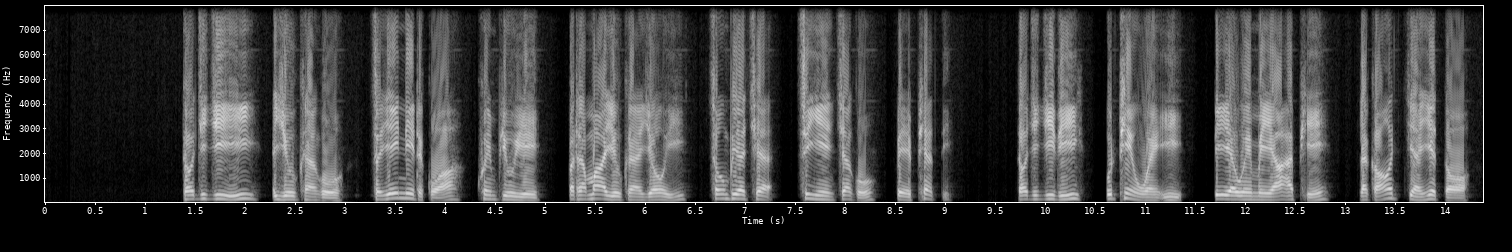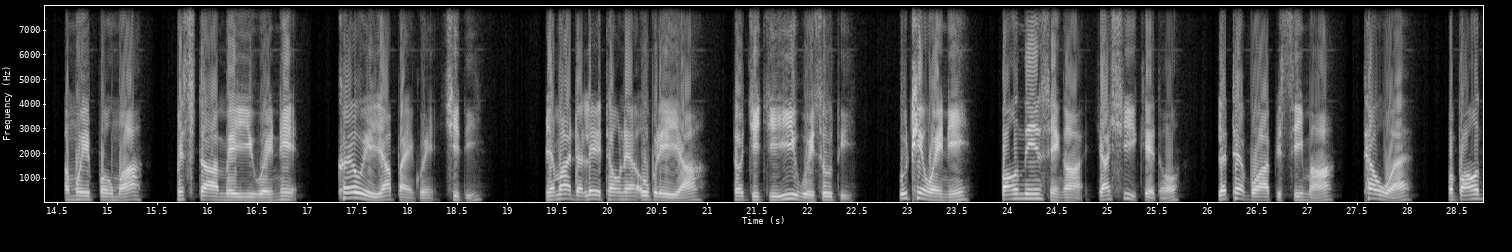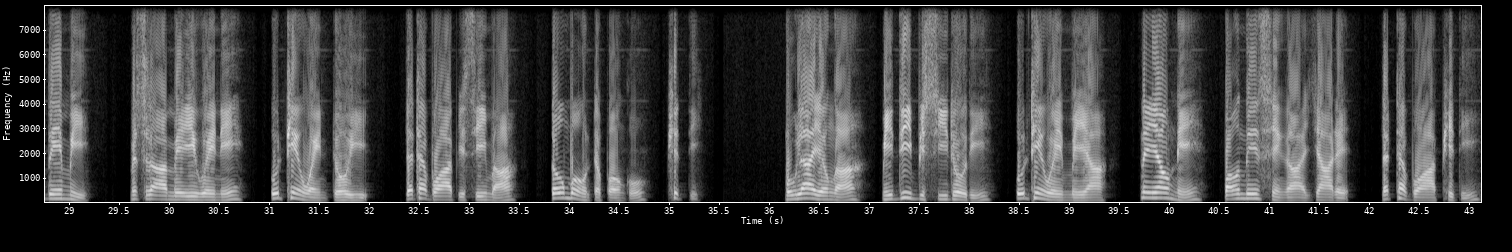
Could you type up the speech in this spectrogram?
ဒေါ်ကြီးကြီး၏အယူခံကိုဇရိတ်နှင့်တကွာခွင့်ပြု၍ပထမအယူခံရုံး၏ဆုံးဖြတ်ချက်စီရင်ချက်ကိုပယ်ဖြတ်သည်ဒေါ်ကြီးကြီးသည်ဥထင်ဝင်၏တရားဝင်မယားအဖြစ်၎ င်းကြံရစ်သောအမွေပုံမှာမစ္စတာမေယီဝိန်နှင့်ခွဲဝေရပိုင်ခွင့်ရှိသည်မြန်မာဒလေထုံတဲ့ဥပဒေအရဒေါ်ဂျီဂျီ၏ဝေစုသည်ဥထင်ဝိန်နှင့်ပေါင်းသင်းစဉ်ကရရှိခဲ့သောလက်ထက်ပွားပစ္စည်းမှာထက်ဝက်မပေါင်းသင်းမီမစ္စတာမေယီဝိန်နှင့်ဥထင်ဝိန်တို့၏လက်ထက်ပွားပစ္စည်းမှာသုံးပုံတစ်ပုံကို ဖြစ်သည်မူလယုံကမိသည့်ပစ္စည်းတို့သည်ဥထင်ဝိန်မယားနှစ်ယောက်နှင့်ပေါင်းသင်းစဉ်ကရတဲ့ လက်ထက်ပွားဖြစ်သည်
